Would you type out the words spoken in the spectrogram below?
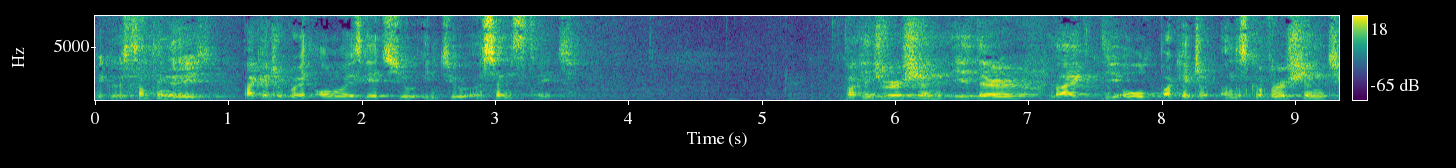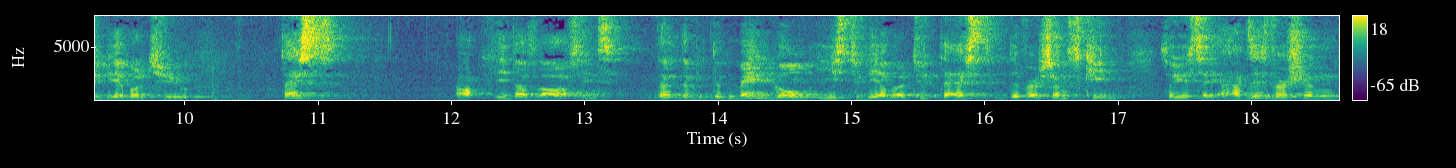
because something this, package upgrade always gets you into a sense state. Package version is there like the old package underscore version to be able to test. Oh, it does a lot of things. The, the, the main goal is to be able to test the version scheme. So you say, I have this version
